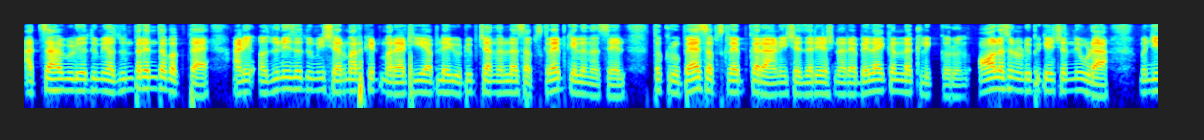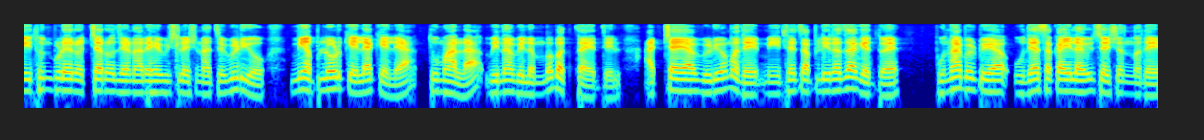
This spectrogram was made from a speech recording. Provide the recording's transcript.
आजचा हा व्हिडिओ तुम्ही अजूनपर्यंत बघताय आणि अजूनही जर तुम्ही शेअर मार्केट मराठी आपल्या यूट्यूब चॅनलला सबस्क्राईब केलं नसेल तर कृपया सबस्क्राईब करा आणि शेजारी असणाऱ्या बेलायकनला क्लिक करून ऑल असं नोटिफिकेशन निवडा. म्हणजे इथून पुढे रोजच्या रोज येणारे हे विश्लेषणाचे व्हिडिओ मी अपलोड केल्या केल्या तुम्हाला विनाविलंब बघता येतील. आजच्या या व्हिडिओमध्ये मी इथेच आपली रजा घेतोय. पुन्हा भेटूया उद्या सकाळी लाईव्ह सेशनमध्ये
